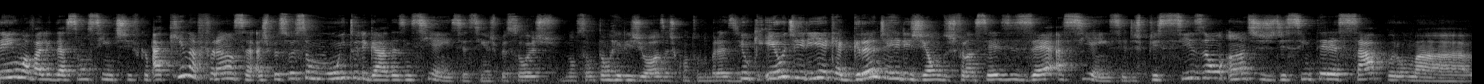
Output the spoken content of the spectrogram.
tem uma validação científica. Aqui na França, as pessoas são muito ligadas em ciência, assim, as pessoas não são tão religiosas quanto no Brasil. Eu diria que a grande religião dos franceses é a ciência. Eles precisam, antes de se interessar por uma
